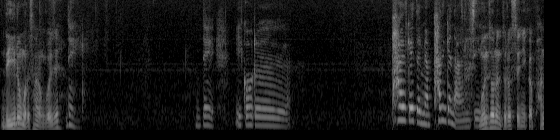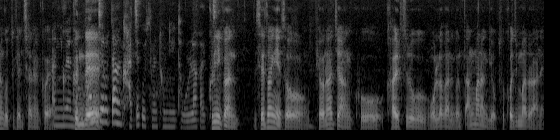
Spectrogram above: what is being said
네 이름으로 사는 거지? 네. 근데 이거를 팔게 되면 파는 게 나은지 문서는 들었으니까 파는 것도 괜찮을 거야. 네. 아니면 근데 현재로 땅을 가지고 있으면 돈이 더 올라갈지. 그러니까 세상에서 변하지 않고 갈수록 올라가는 건 땅만한 게 없어. 거짓말을 안 해.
